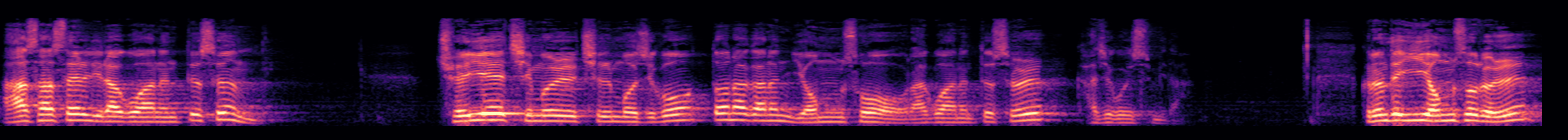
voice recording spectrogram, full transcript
아사셀이라고 하는 뜻은 죄의 짐을 짊어지고 떠나가는 염소라고 하는 뜻을 가지고 있습니다. 그런데 이 염소를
